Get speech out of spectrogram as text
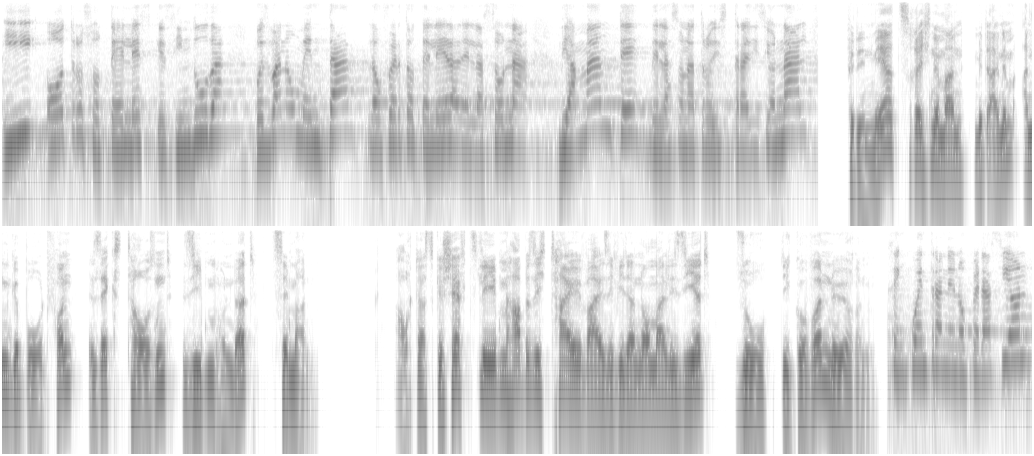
y otros hoteles que sin duda pues van a aumentar la oferta hotelera de la zona Diamante, de la zona tradicional. Für den März rechne man mit einem Angebot von 6700 Zimmern. Auch das Geschäftsleben habe sich teilweise wieder normalisiert, so die Gouverneuren. Se encuentran en operación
